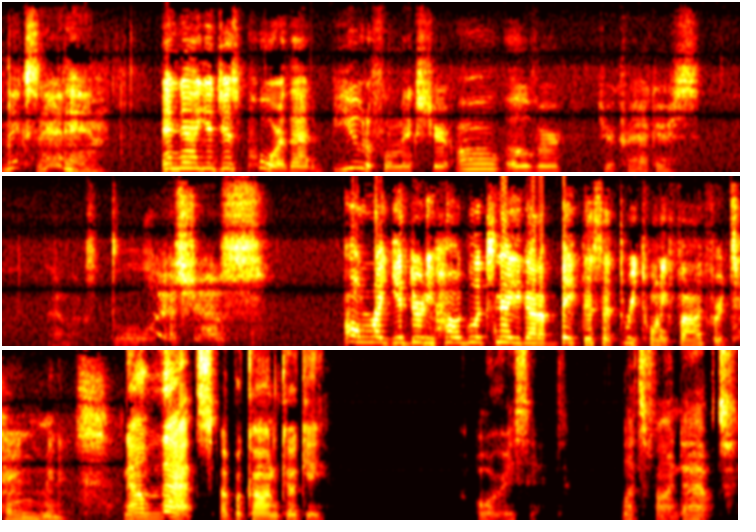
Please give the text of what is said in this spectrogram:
Mix that in. And now you just pour that beautiful mixture all over your crackers. That looks delicious. Alright, you dirty hoglets, now you gotta bake this at 325 for 10 minutes. Now that's a pecan cookie. Or is it? Let's find out.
